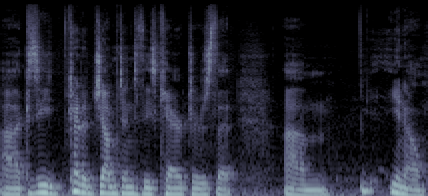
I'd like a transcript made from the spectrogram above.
because he kind of jumped into these characters that, um, you know.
